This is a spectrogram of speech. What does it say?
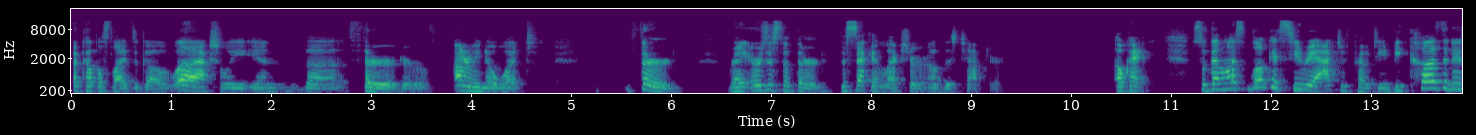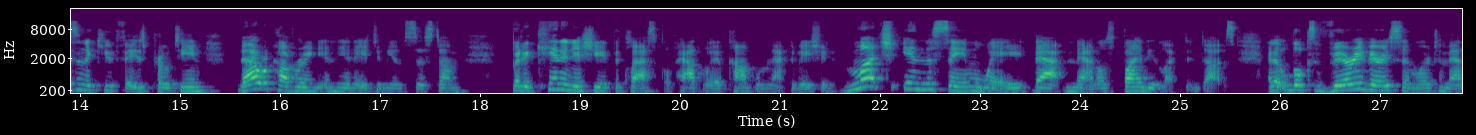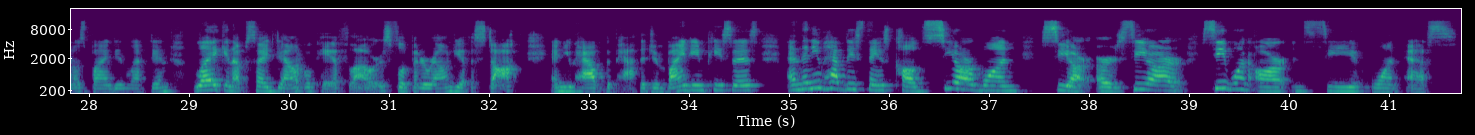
a couple slides ago. Well, actually in the third or I don't even know what third, right? Or is this the third, the second lecture of this chapter? Okay, so then let's look at C-reactive protein. Because it is an acute phase protein that we're covering in the innate immune system, but it can initiate the classical pathway of complement activation, much in the same way that mannose binding lectin does. And it looks very, very similar to mannose binding lectin, like an upside down bouquet of flowers. Flip it around, you have a stalk, and you have the pathogen binding pieces. And then you have these things called CR1, CR, or CR, C1R, and C1S.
